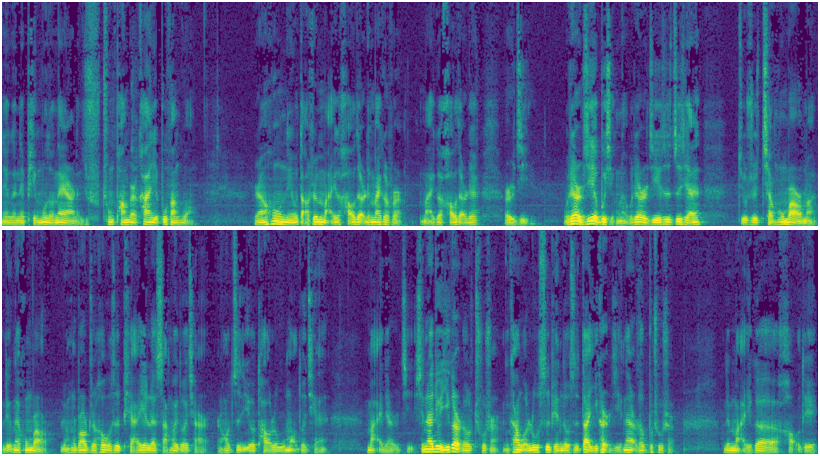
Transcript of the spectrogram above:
那个那屏幕都那样的，就从旁边看也不反光。然后呢，我打算买一个好点的麦克风。买个好点的耳机，我这耳机也不行了。我这耳机是之前就是抢红包嘛，领那红包，领红包之后是便宜了三块多钱儿，然后自己又掏了五毛多钱买的耳机。现在就一个耳朵出声，你看我录视频都是戴一个耳机，那耳朵不出声。得买一个好的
